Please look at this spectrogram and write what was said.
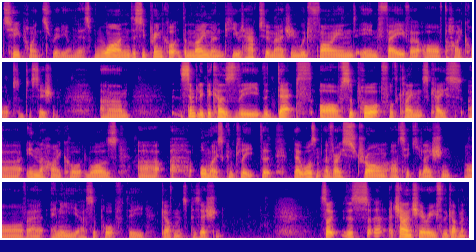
two points really on this. One, the Supreme Court at the moment, you would have to imagine, would find in favour of the High Court decision. Um, simply because the, the depth of support for the claimant's case uh, in the High Court was uh, almost complete, that there wasn't a very strong articulation of uh, any uh, support for the government's position. So there's a challenge here really for the government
